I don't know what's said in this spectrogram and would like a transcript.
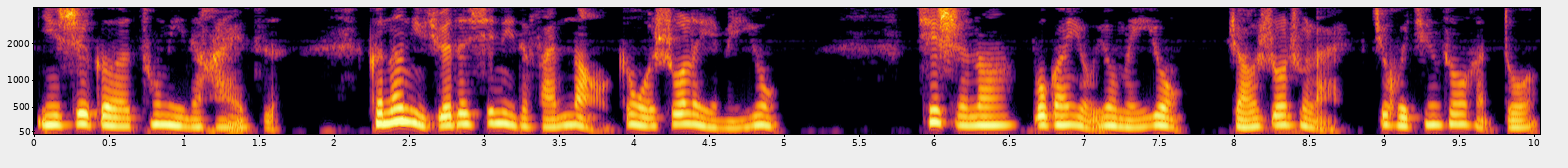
你是个聪明的孩子，可能你觉得心里的烦恼跟我说了也没用。其实呢，不管有用没用，只要说出来就会轻松很多。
